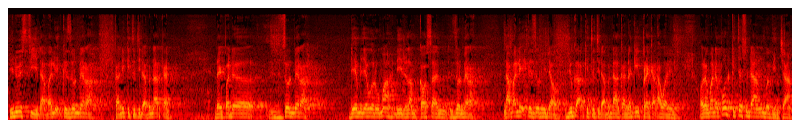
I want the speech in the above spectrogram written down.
universiti nak balik ke zon merah, ini kita tidak benarkan. Daripada zon merah, dia menyewa rumah di dalam kawasan zon merah. Nak balik ke zon hijau, juga kita tidak benarkan lagi peringkat awal ini. Oleh mana pun kita sedang berbincang.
